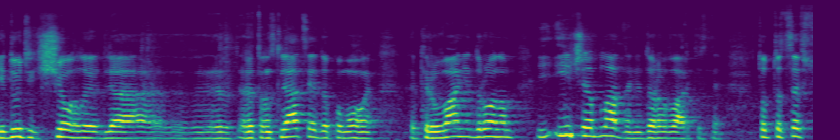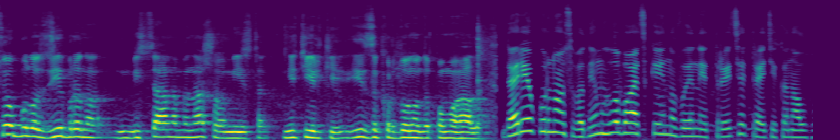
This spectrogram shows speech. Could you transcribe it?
Йдуть щогли для е, ретрансляції, допомоги керуванні дроном і інше обладнання дороговартісне. Тобто це все було зібрано містянами нашого міста, не тільки, і за кордону допомагали. Дар'я Курнос, Вадим Гловацький. Новини 33 канал.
